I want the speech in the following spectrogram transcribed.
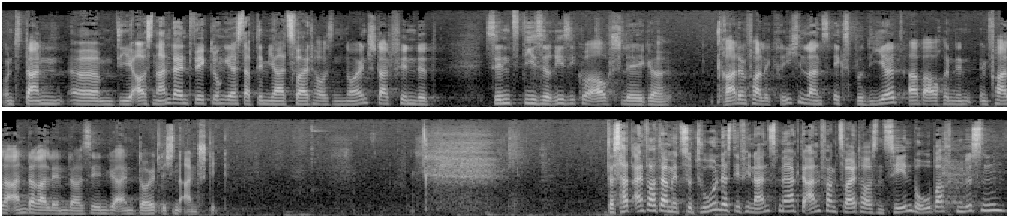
und dann ähm, die Auseinanderentwicklung erst ab dem Jahr 2009 stattfindet, sind diese Risikoaufschläge gerade im Falle Griechenlands explodiert, aber auch den, im Falle anderer Länder sehen wir einen deutlichen Anstieg. Das hat einfach damit zu tun, dass die Finanzmärkte Anfang 2010 beobachten müssen,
